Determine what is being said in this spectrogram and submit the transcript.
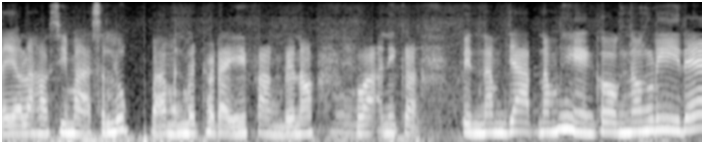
แล้วแล้วเฮาสิมาสรุปว่ามันมืดเท่าใดให้ฟังเด้อเนาะเพราะว่าอันนี้ก็เป็นน้ำญาติน้ำแหงของน้องลี่เด้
